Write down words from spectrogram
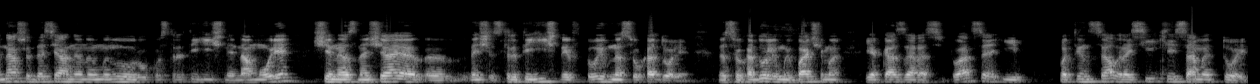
наше досягнення минулого року стратегічне на морі ще не означає е, значить, стратегічний вплив на суходолі. На суходолі ми бачимо, яка зараз ситуація, і потенціал російський саме той.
